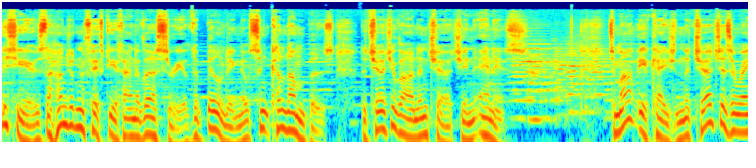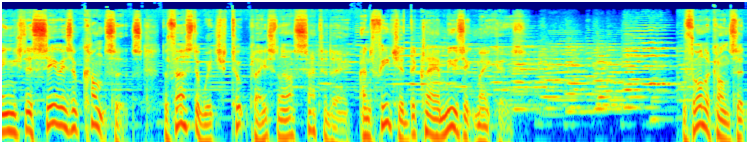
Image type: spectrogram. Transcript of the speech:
This year is the 150th anniversary of the building of St Columba's, the Church of Ireland church in Ennis. To mark the occasion, the church has arranged a series of concerts, the first of which took place last Saturday and featured the Clare Music Makers. Before the concert,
